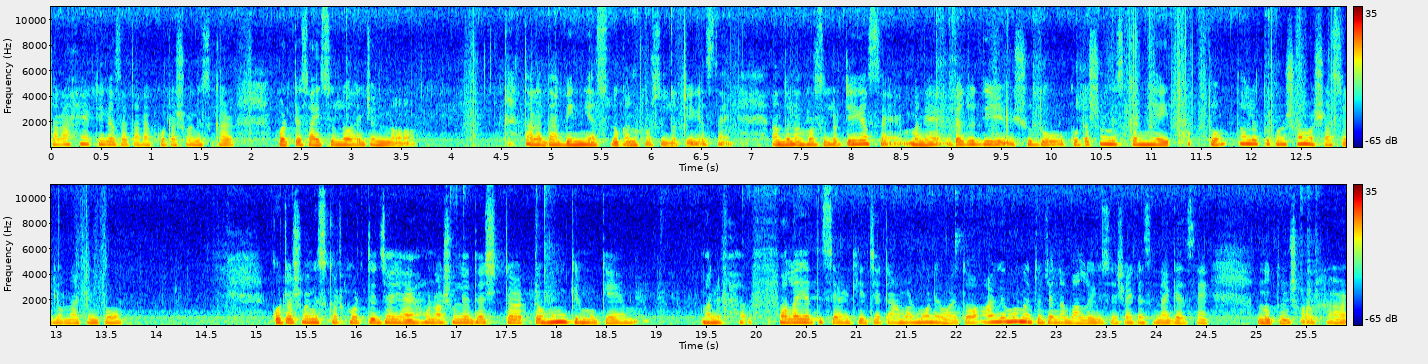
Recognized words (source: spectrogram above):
তারা হ্যাঁ ঠিক আছে, তারা কোটা সংস্কার করতে চাইছিল এই জন্য তারা দাবি নিয়ে স্লোগান করছিল, ঠিক আছে, আন্দোলন করছিল, ঠিক আছে। মানে এটা যদি শুধু কোটা সংস্কার নিয়েই থাকতো, তাহলে তো কোনো সমস্যা ছিল না, কিন্তু কোটা সংস্কার করতে যাই এখন আসলে দেশটা একটা হুমকির মুখে মানে ফালাইয়া দিছে আর কি, যেটা আমার মনে হয়। তো আগে মনে হতো যে না ভালো হয়েছে, শেখ হাসিনা গেছে, নতুন সরকার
